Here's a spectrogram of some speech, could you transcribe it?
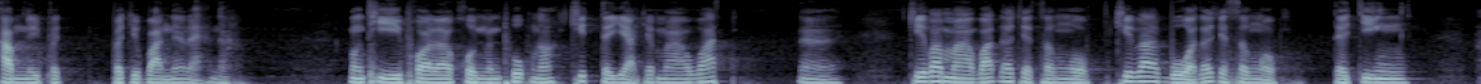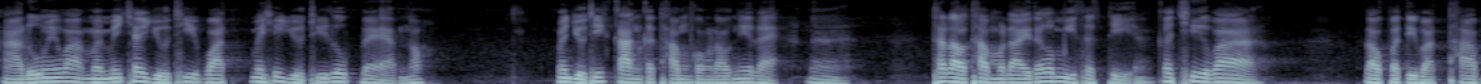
ทำใน ปัจจุบันนี่แหละนะบางทีพอเราคนมันทุกข์เนาะคิดแต่อยากจะมาวัดนะคิดว่ามาวัดแล้วจะสงบ คิดว่าบวชแล้วจะสงบ แต่จริงหารู้ไหมว่ามันไม่ใช่อยู่ที่วัด ไม่ใช่อยู่ที่รูปแบบเนาะมันอยู่ที่การกระทำของเรานี่แหละนะถ้าเราทำอะไรแล้วก็มีสติ ก็ชื่อว่าเราปฏิบัติธรรม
